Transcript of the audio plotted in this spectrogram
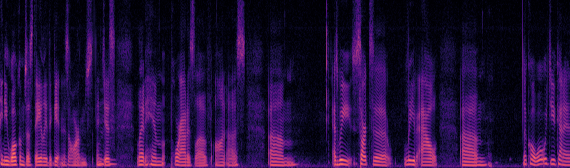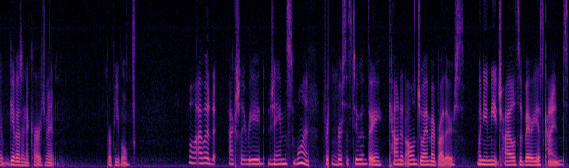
and he welcomes us daily to get in his arms and just let him pour out his love on us um, as we start to leave out um, nicole what would you kind of give as an encouragement for people Well, I would actually read James 1, for hmm. verses 2 and 3. Count it all joy, my brothers, when you meet trials of various kinds.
